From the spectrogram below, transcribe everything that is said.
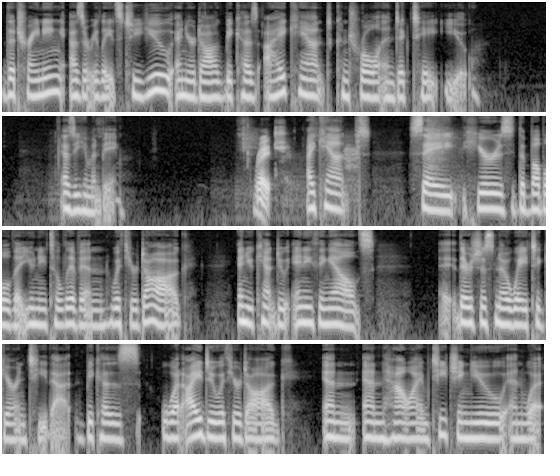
the training as it relates to you and your dog because I can't control and dictate you as a human being. Right. I can't say, here's the bubble that you need to live in with your dog, and you can't do anything else. Eh, there's just no way to guarantee that because what I do with your dog and and how I'm teaching you and what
